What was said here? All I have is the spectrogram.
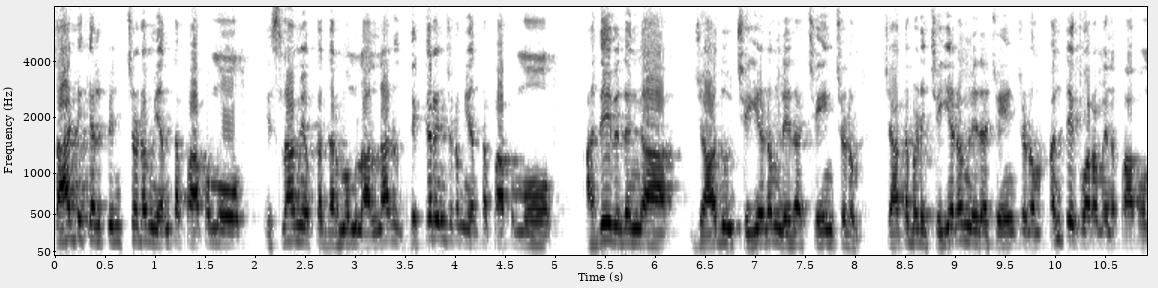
సాటి కల్పించడం ఎంత పాపమో ఇస్లాం యొక్క ధర్మంలో అల్లాను ధిక్కరించడం ఎంత పాపమో అదే విధంగా జాదు చెయ్యడం లేదా చేయించడం చేతబడి చెయ్యడం లేదా చేయించడం అంతే ఘోరమైన పాపం.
